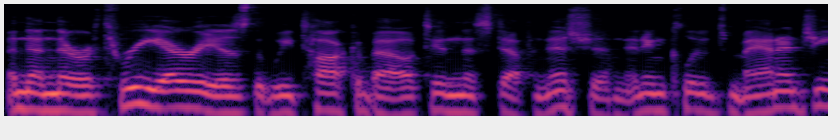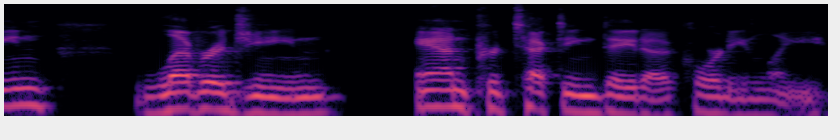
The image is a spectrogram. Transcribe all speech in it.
And then there are three areas that we talk about in this definition. It includes managing leveraging and protecting data accordingly.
